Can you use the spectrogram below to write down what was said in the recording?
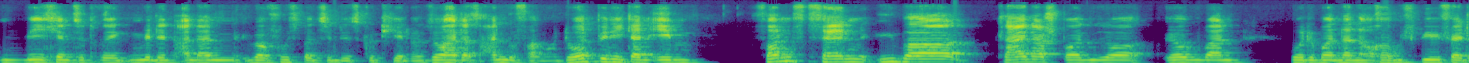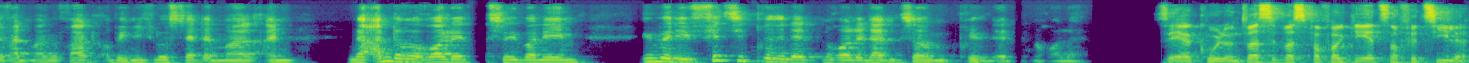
ein Bierchen zu trinken, mit den anderen über Fußball zu diskutieren. Und so hat das angefangen. Und dort bin ich dann eben von Fan über kleiner Sponsor. Irgendwann wurde man dann auch am Spielfeldrand mal gefragt, ob ich nicht Lust hätte, mal ein, eine andere Rolle zu übernehmen. Über die Vizepräsidentenrolle dann zur Präsidentenrolle. Sehr cool. Und was, was verfolgt ihr jetzt noch für Ziele?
